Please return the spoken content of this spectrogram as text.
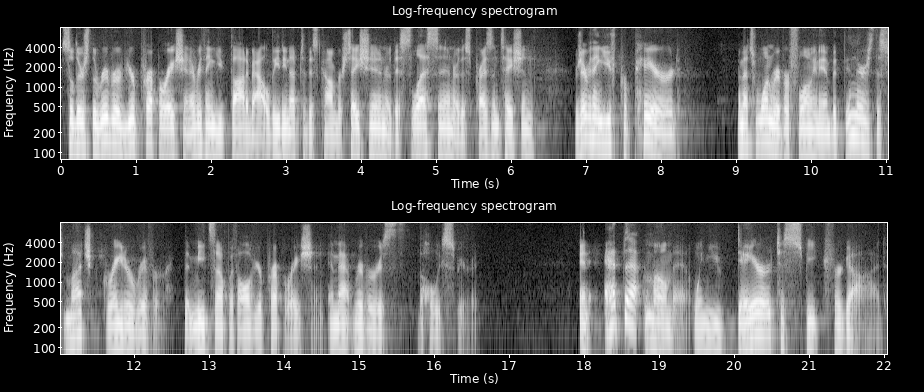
So, there's the river of your preparation, everything you've thought about leading up to this conversation or this lesson or this presentation. There's everything you've prepared and that's one river flowing in. But then there's this much greater river that meets up with all of your preparation. And that river is the Holy Spirit. And at that moment, when you dare to speak for God,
